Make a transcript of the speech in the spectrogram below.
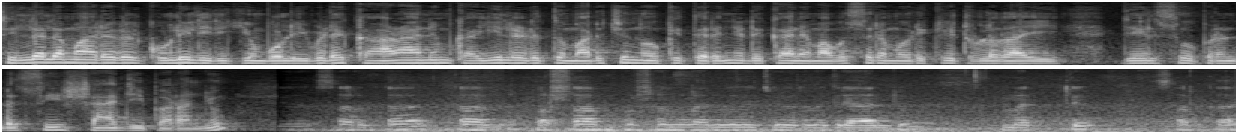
ചില്ലലമാരകൾക്കുള്ളിലിരിക്കുമ്പോൾ ഇവിടെ കാണാനും കയ്യിലെടുത്ത് മറിച്ചു നോക്കി തിരഞ്ഞെടുക്കാനും അവസരം ഒരുക്കിയിട്ടുള്ളതായി ജയിൽ സൂപ്രണ്ട് സി ഷാജി പറഞ്ഞു. സർക്കാർ വർഷാഘോഷങ്ങൾ അനുവദിച്ചു വരുന്ന ഗ്രാന്റും മറ്റ് സർക്കാർ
